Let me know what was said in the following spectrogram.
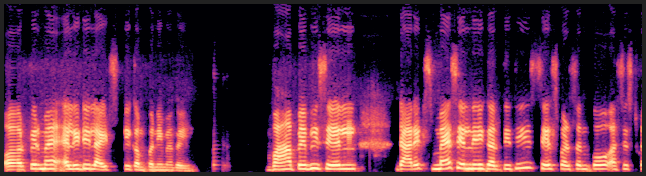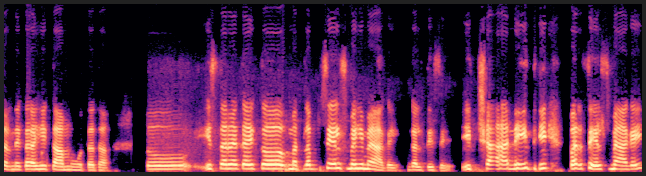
और फिर मैं एलईडी लाइट्स की कंपनी में गई। वहाँ पे भी सेल डायरेक्ट मैं सेल नहीं करती थी सेल्स पर्सन को असिस्ट करने का ही काम होता था। तो इस तरह का एक मतलब सेल्स में ही मैं आ गई, गलती से। इच्छा नहीं थी, पर सेल्स में आ गई।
